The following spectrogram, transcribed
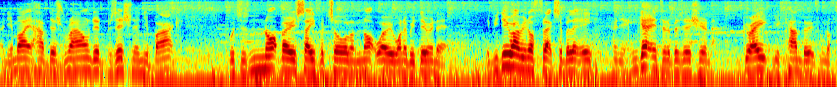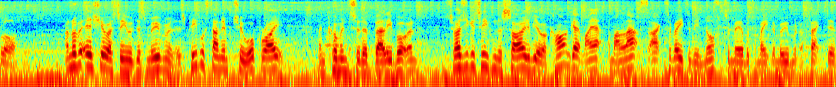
and you might have this rounded position in your back which is not very safe at all and not where we want to be doing it. If you do have enough flexibility and you can get into the position, great, you can do it from the floor. Another issue I see with this movement is people standing too upright and coming to the belly button. So as you can see from the side of you, I can't get my, my lats activated enough to be able to make the movement effective.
